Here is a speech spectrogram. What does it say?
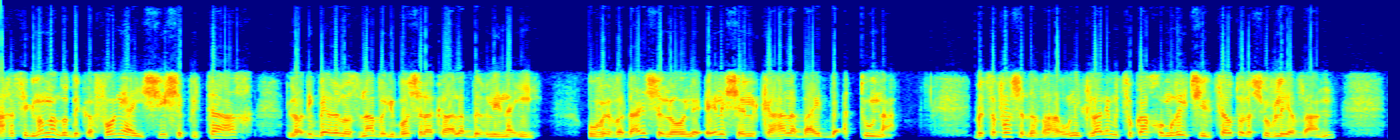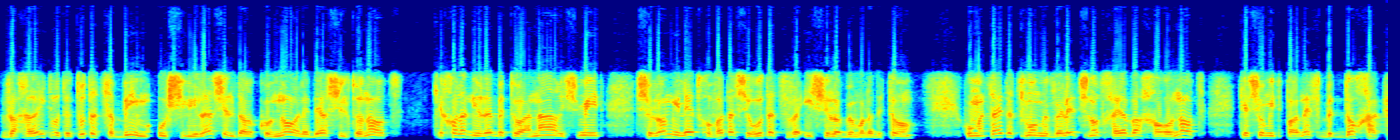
אך הסגנון הדודקפוני האישי שפיתח לא דיבר אל אוזניו וליבו של הקהל הברלינאי, ובוודאי שלא לאלה של קהל הבית באתונה. בסופו של דבר הוא נקלע למצוקה חומרית שאילצה אותו לשוב ליוון, ואחרי התמוטטות עצבים ושלילה של דרכונו על ידי השלטונות, ככל הנראה בתואנה הרשמית שלא מילא את חובת השירות הצבאי שלו במולדתו, הוא מצא את עצמו מבלה את שנות חייו האחרונות כשהוא מתפרנס בדוחק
